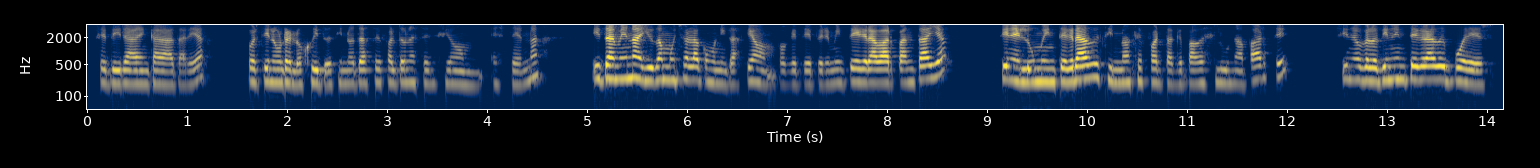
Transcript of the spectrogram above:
se tira en cada tarea, pues tiene un relojito, es decir, no te hace falta una extensión externa. Y también ayuda mucho a la comunicación, porque te permite grabar pantalla, tiene Loom integrado, es decir, no hace falta que pagues Loom aparte, sino que lo tiene integrado y puedes,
